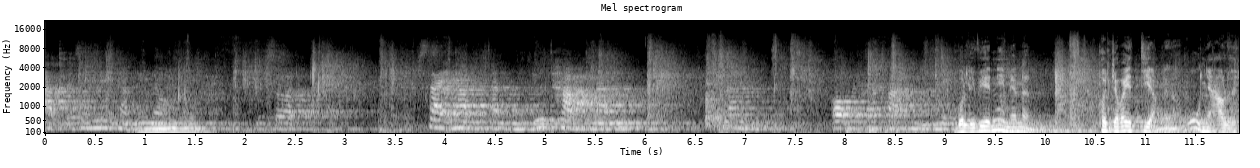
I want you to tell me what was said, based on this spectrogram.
อัดแต่เจ้านี่ทำนี่เนาะสอดใส่น้ำอันยุทำนั้นนั่นออกมาจากฟ้าหินเลยบริเวณนี้แม่นนั่นเพิ่นจะไว้เตียงเลยเนาะโอ้ยาวเลย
